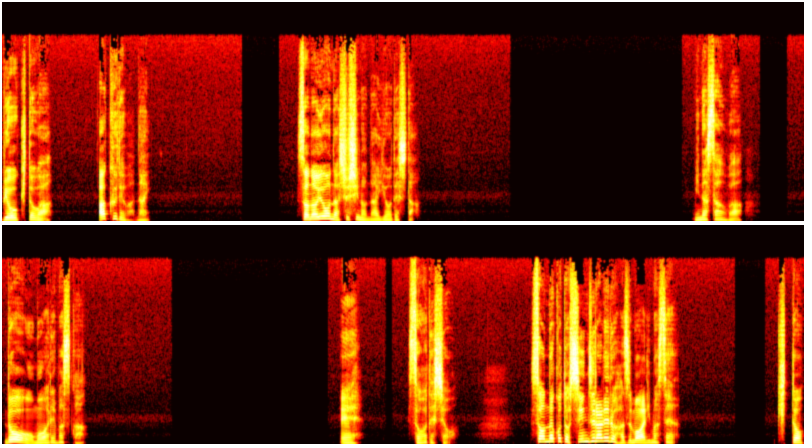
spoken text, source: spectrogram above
病気とは悪ではない。そのような趣旨の内容でした。皆さんはどう思われますか？ええ、そうでしょう。そんなこと信じられるはずもありません。きっと、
